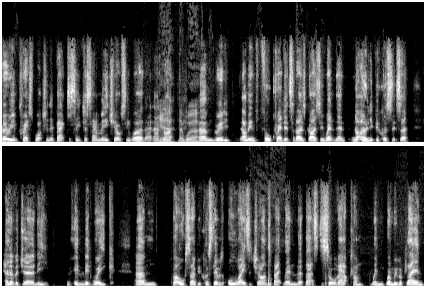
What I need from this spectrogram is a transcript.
very impressed watching it back to see just how many Chelsea were that that yeah, night. they were. Um, really, I mean, full credit to those guys who went there. Not only because it's a hell of a journey in midweek, um, but also because there was always a chance back then that that's the sort of outcome when when we were playing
